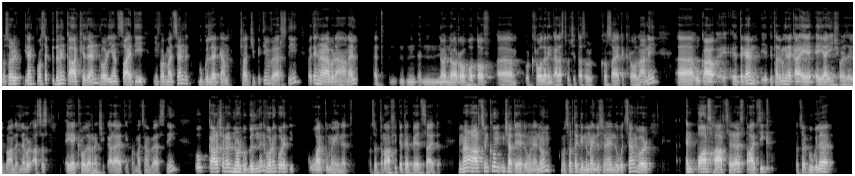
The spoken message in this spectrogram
ոնց որ իրանք պրոստը կդնեն կարգել են, որ իրենց սայթի ինֆորմացիան Google-ը կամ ChatGPT-ին վերցնի, բայց հնարավոր է անել այդ նոր ռոբոտով որ crawler-ին կարաս ցույց տաս որ քո սայթը crawl-անի ու կարող եթե մենք կարա AI ինչ որ ձեւի բաներ լինեն որ ասած AI crawler-ը չի կարա այդ ինֆորմացիան վերցնի ու կարողանալ նոր Google-ներ, որոնք որ այդ ուղարկում էին այդ ոնց որ տրաֆիկը դեպի այդ սայթը Հիմա արդյունքում ի՞նչ է տեղի ունենում, ոնց որ դա գնում է ինդուստրիային ուղղությամբ, որ այն parse հարցերը static ոնց որ Google-ը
